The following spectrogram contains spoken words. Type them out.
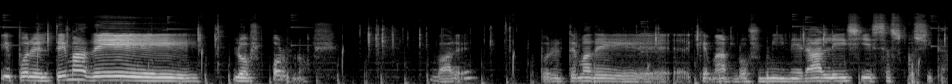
Y por el tema de los hornos. Vale. Por el tema de quemar los minerales y esas cositas.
